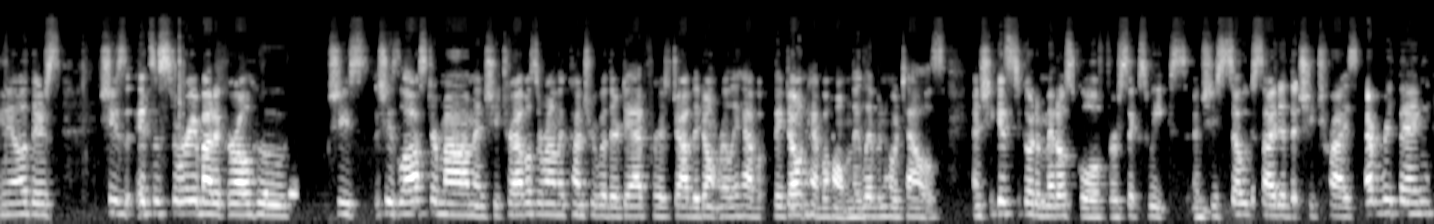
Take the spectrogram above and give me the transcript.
you know, there's she's it's a story about a girl who she's she's lost her mom and she travels around the country with her dad for his job. They don't really have they don't have a home. They live in hotels. And she gets to go to middle school for 6 weeks and she's so excited that she tries everything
